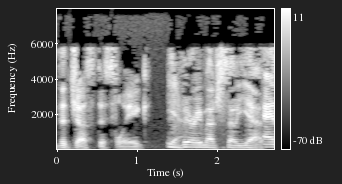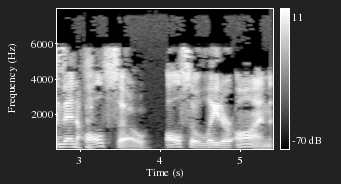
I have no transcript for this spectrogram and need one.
the Justice League. Yeah. Very much so, yes. And then also, also later on,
